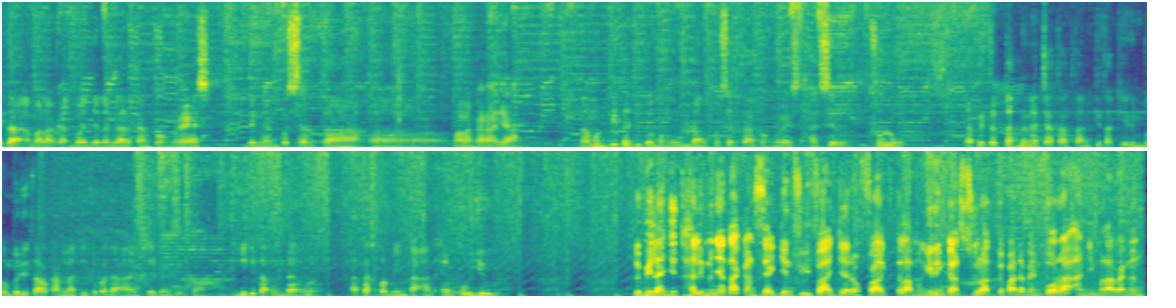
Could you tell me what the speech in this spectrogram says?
kita menyelenggarakan kongres dengan peserta uh, Palangkaraya, namun kita juga mengundang peserta kongres hasil Solo tapi tetap dengan catatan kita kirim memberitahukan lagi kepada AFC dan FIFA. Ini kita undang loh atas permintaan MUU. Lebih lanjut, Halim menyatakan Sekjen FIFA Jerome Falk telah mengirimkan surat kepada Menpora Andi Malarangeng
